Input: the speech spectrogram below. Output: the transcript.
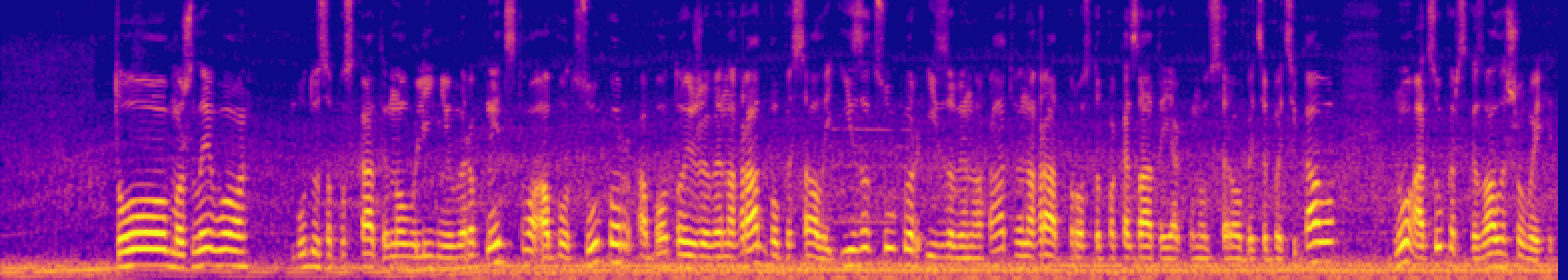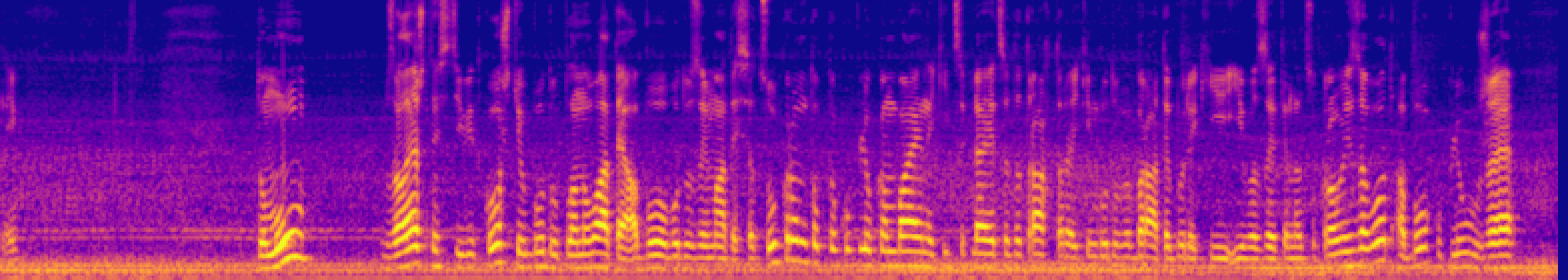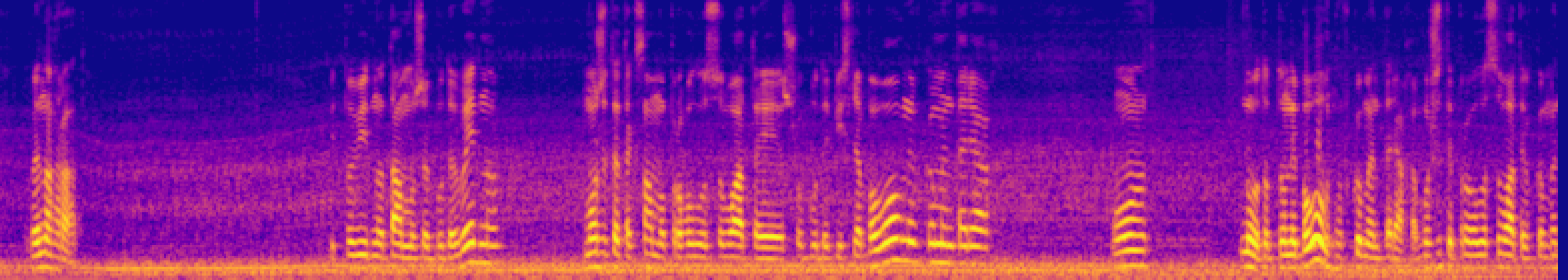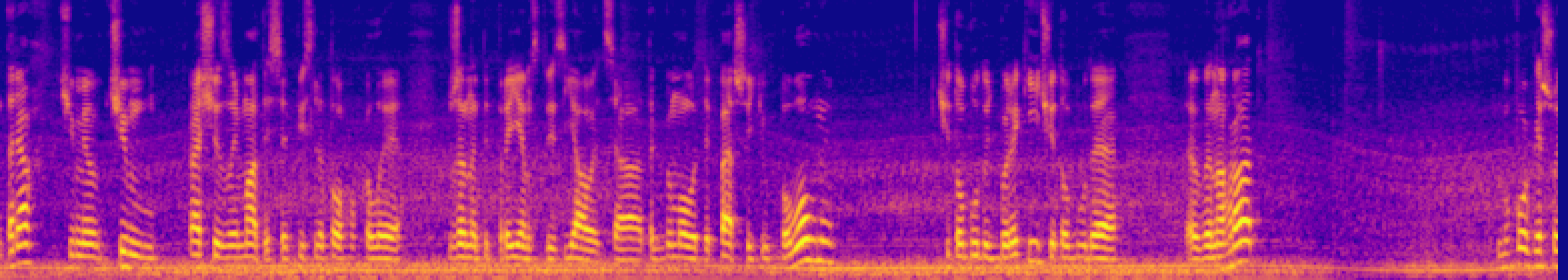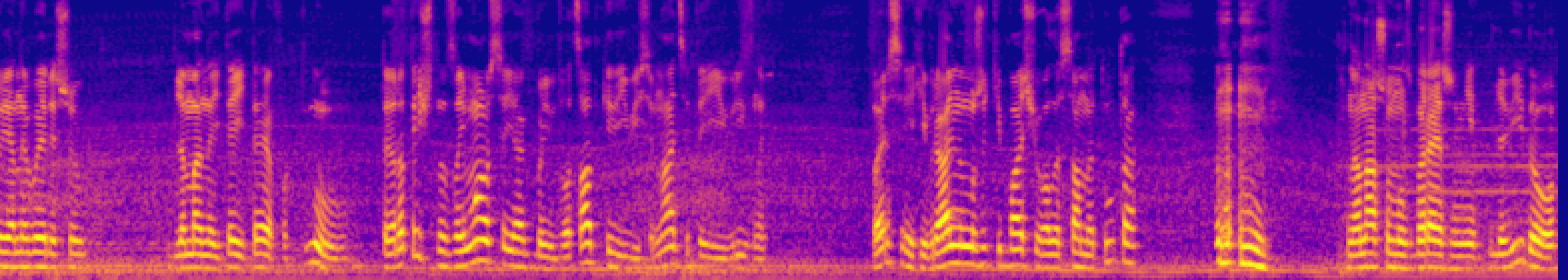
то можливо буду запускати нову лінію виробництва або цукор, або той же виноград, бо писали і за цукор, і за виноград. Виноград просто показати, як воно все робиться, бо цікаво. Ну, а цукор сказали, що вигідний. Тому, в залежності від коштів, буду планувати або буду займатися цукром, тобто куплю комбайн, який цепляється до трактора, яким буду вибирати буряки і возити на цукровий завод, або куплю вже виноград. Відповідно, там вже буде видно. Можете так само проголосувати, що буде після бавовни в коментарях. От. Ну, тобто не бавовну в коментарях, а можете проголосувати в коментарях, чим, чим краще займатися після того, коли вже на підприємстві з'явиться, так би мовити, перший тюк бавовни. Чи то будуть буряки, чи то буде е, виноград. Бо поки що я не вирішив. Для мене і те, і те. Ну, теоретично займався якби і в 20-ки, і в 18-ті, і в різних версіях, і в реальному житті бачу, але саме тут, на нашому збереженні для відео,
